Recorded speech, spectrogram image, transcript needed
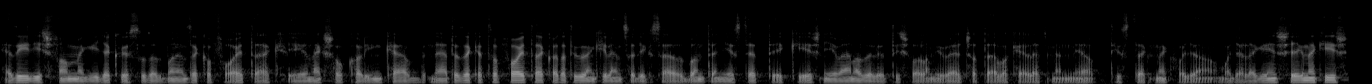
Ez így is van, meg így a köztudatban ezek a fajták élnek sokkal inkább. De hát ezeket a fajtákat a 19 században tenyésztették ki, és nyilván azelőtt is valamivel csatába kellett menni a tiszteknek, vagy a, vagy a legénységnek is.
